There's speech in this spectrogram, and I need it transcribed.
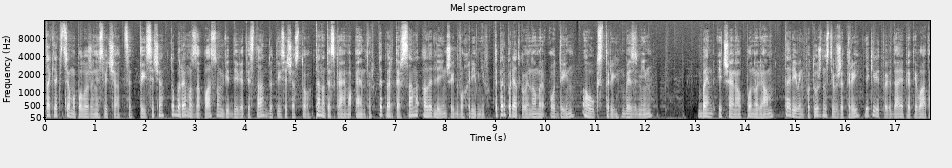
Так як в цьому положенні свіча це 1000, то беремо з запасом від 900 до 1100 та натискаємо Enter. Тепер те ж саме, але для інших двох рівнів. Тепер порядковий номер 1, AUX 3 без змін, Band і Channel по нулям та рівень потужності вже 3, який відповідає 5 Вт.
